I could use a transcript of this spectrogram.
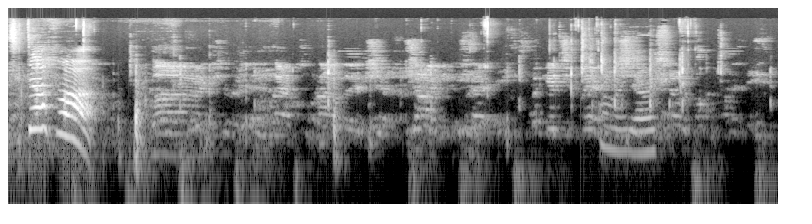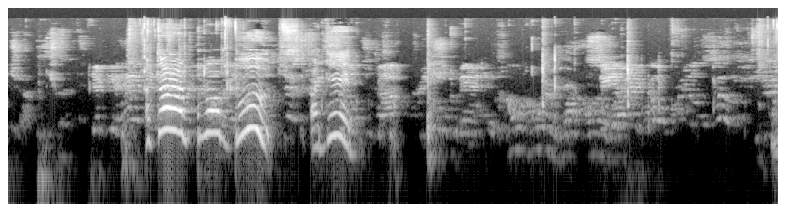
stuff up. Oh my gosh. I thought I bought boots. I did. Oh my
